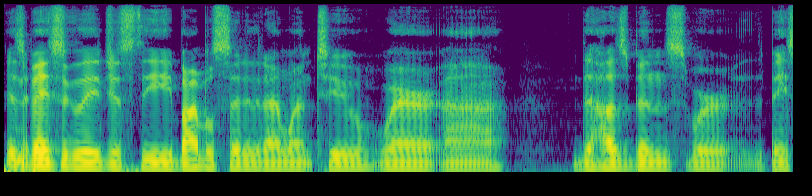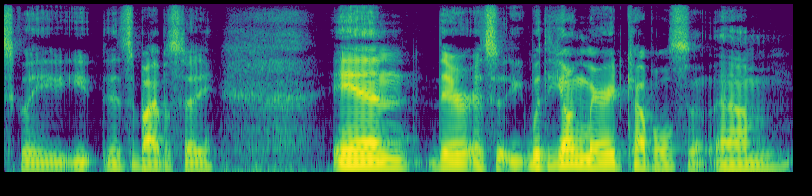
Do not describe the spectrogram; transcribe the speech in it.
is basically just the Bible study that I went to where uh, The husbands were basically you, it's a Bible study, and there it's with young married couples. Um,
